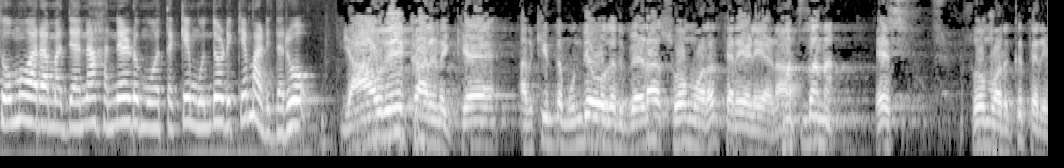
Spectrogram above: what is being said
ಸೋಮವಾರ ಮಧ್ಯಾಹ್ನ ಹನ್ನೆರಡು ಮೂವತ್ತಕ್ಕೆ ಮುಂದೂಡಿಕೆ ಮಾಡಿದರು. ಯಾವುದೇ ಕಾರಣಕ್ಕೆ ಅದಕ್ಕಿಂತ ಮುಂದೆ ಹೋಗೋದು ಬೇಡ ಸೋಮವಾರ ತೆರೆ ಎಳೆಯೋಣ. ಮತದಾನ. ಎಸ್ ಸೋಮವಾರಕ್ಕೆ ತೆರೆ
